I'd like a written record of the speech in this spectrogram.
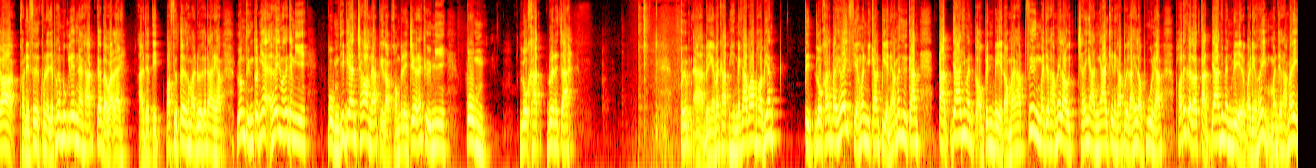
ก็คอนเดนเซอร์คุณอาจจะเพิ่มลูกเล่นนะครับ ก็แบบว่าอะไร อาจจะติดป๊อปฟิลเตอร์เข้ามาด้วยก็ได้นะครับ รวมถึงตัวเนี้ยเฮ้ยมันก็จะมีปุ่มที่พี่อันชอบนะครับ เกี่ยวกับของเบรนเจอร์นั่นคือมีปุ่มโลคัตด้วยนะจ๊ะปึ๊บอ่าเป็นไงบ้างครับ เห็นไหมครับว่าพอพี่อัน ติดโลคัสไปเฮ้ยเสียงมันมีการเปลี่ยนครับนั่นคือการตัดหญ้าที่มันออกเป็นเบสออกมาครับซึ่งมันจะทำให้เราใช้งานง่ายขึ้นนะครับเวลาให้เราพูดนะครับเพราะถ้าเกิดเราตัดหญ้าที่มันเบสออกไปเนี่ยเฮ้ยมันจะทำให้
